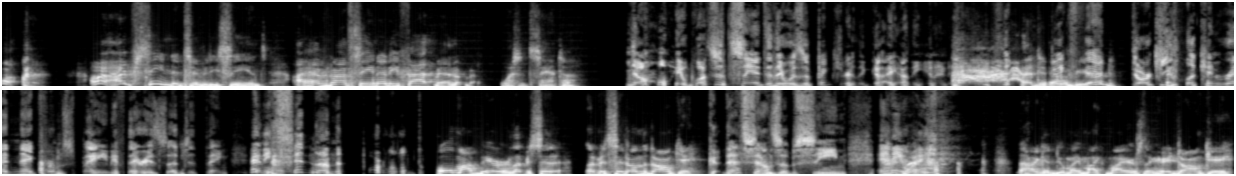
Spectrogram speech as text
Well, I've seen nativity scenes. I have not seen any fat men. Was it Santa? No, it wasn't Santa. There was a picture of the guy on the internet. Did he have a beard? dorky looking redneck from Spain, if there is such a thing. And he's sitting on the poor little Hold my beer. Let me sit let me sit on the donkey. That sounds obscene. Anyway. now I can do my Mike Myers thing. Hey donkey.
